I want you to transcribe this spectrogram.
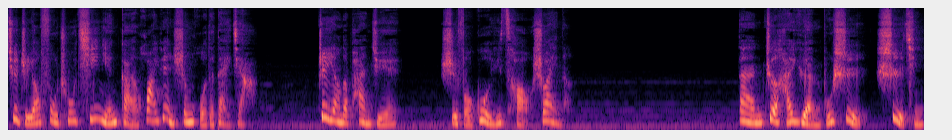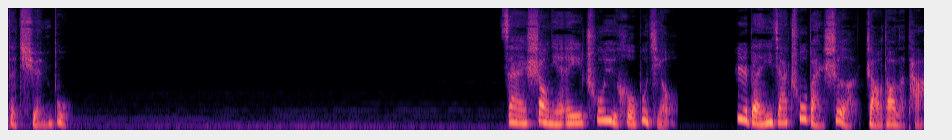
却只要付出七年感化院生活的代价，这样的判决是否过于草率呢？但这还远不是事情的全部。在少年 A 出狱后不久，日本一家出版社找到了他，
